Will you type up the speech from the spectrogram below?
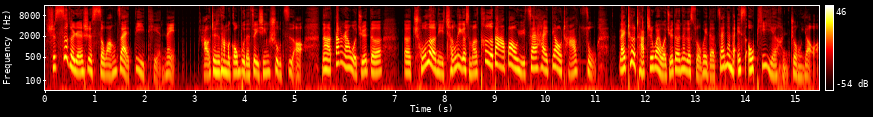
十四个人是死亡在地铁内。好，这是他们公布的最新数字哦。那当然，我觉得，呃，除了你成立一个什么特大暴雨灾害调查组。来彻查之外，我觉得那个所谓的灾难的 SOP 也很重要啊。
